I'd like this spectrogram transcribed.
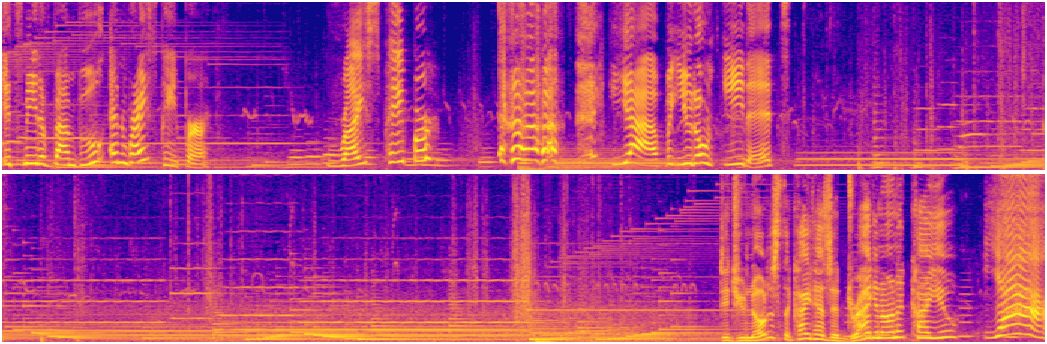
It's made of bamboo and rice paper. Rice paper? yeah, but you don't eat it. Did you notice the kite has a dragon on it, Caillou? Yeah,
